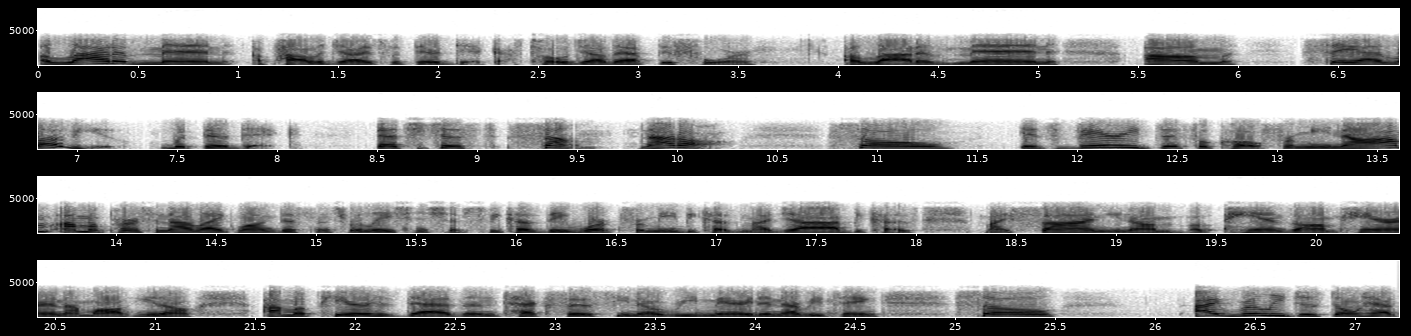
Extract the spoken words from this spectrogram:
A lot of men apologize with their dick. I've told y'all that before. A lot of men um, say I love you with their dick. That's just some, not all. So it's very difficult for me. Now i'm i'm a person i like long distance relationships because they work for me because my job because my son you know i'm a hands on parent i'm all you know i'm up here his dad's in texas you know remarried and everything. So i really just don't have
